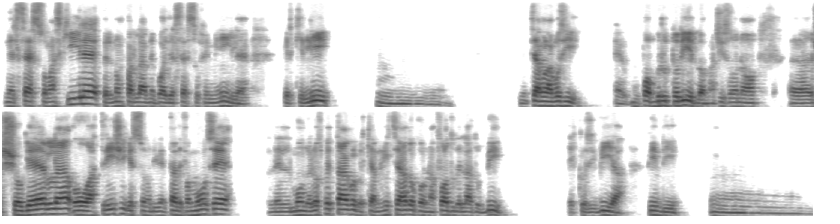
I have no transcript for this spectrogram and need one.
nel sesso maschile, per non parlarne poi del sesso femminile, perché lì, mh, mm, mettiamola così, è un po' brutto dirlo, ma ci sono uh, showgirl o attrici che sono diventate famose nel mondo dello spettacolo perché hanno iniziato con una foto del lato B e così via. Quindi um,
